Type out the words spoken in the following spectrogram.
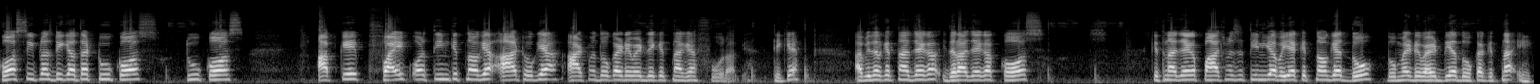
कॉस सी प्लस डी क्या होता है? टू कॉस टू कॉस आपके फाइव और तीन कितना हो गया? आठ हो गया। आठ में दो का डिवाइड दिया कितना आ गया? फोर आ गया। ठीक है? अब इधर कितना आ जाएगा? इधर आ जाएगा कॉस कितना आ जाएगा? पाँच में से तीन गया भैया, कितना हो गया? दो। दो में डिवाइड दिया, दो का कितना? एक।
